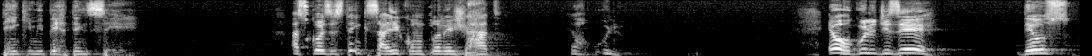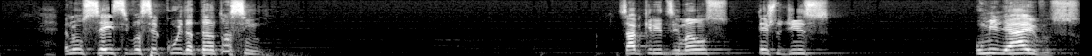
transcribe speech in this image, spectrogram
tem que me pertencer. As coisas têm que sair como planejado. É orgulho. É orgulho dizer: Deus, eu não sei se você cuida tanto assim. Sabe, queridos irmãos, o texto diz: humilhai-vos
